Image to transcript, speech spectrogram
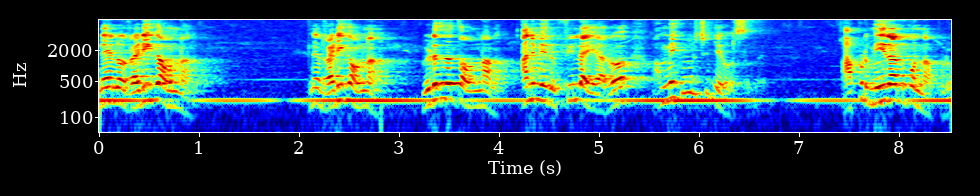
నేను రెడీగా ఉన్నాను. నేను రెడీగా ఉన్నాను. విడుదలతో ఉన్నాను అని మీరు ఫీల్ అయ్యారో మీకు మృత్యుంజయం వస్తుంది. అప్పుడు మీరు అనుకున్నప్పుడు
